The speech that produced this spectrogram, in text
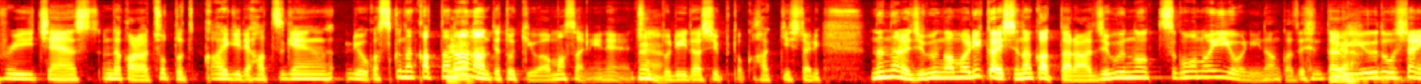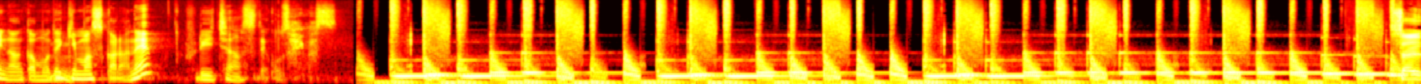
フリーチャンスだからちょっと会議で発言量が少なかったな.なんて時はまさにね.ちょっとリーダーシップとか発揮したり、なんなら自分があんまり理解してなかったら自分の都合のいいようになんか全体を.誘導したりなんかもできますからね、フリーチャンスでございます。So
